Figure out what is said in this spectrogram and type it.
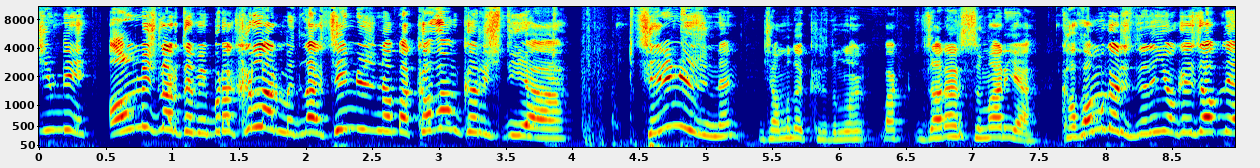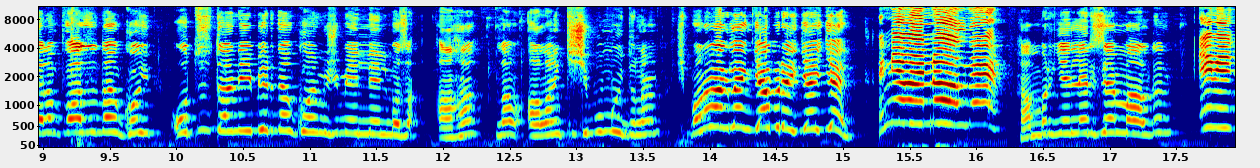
şimdi almışlar tabii bırakırlar mı lan senin yüzünden bak kafam karıştı ya. Senin yüzünden camı da kırdım lan. Bak zararsın var ya. Kafamı karıştırdın yok hesaplayalım fazladan koy. 30 taneyi birden koymuşum 50 elmasa. Aha lan alan kişi bu muydu lan? Şş, bana bak lan gel buraya gel gel. ne var ne oldu? Hamburgerleri sen mi aldın? Evet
